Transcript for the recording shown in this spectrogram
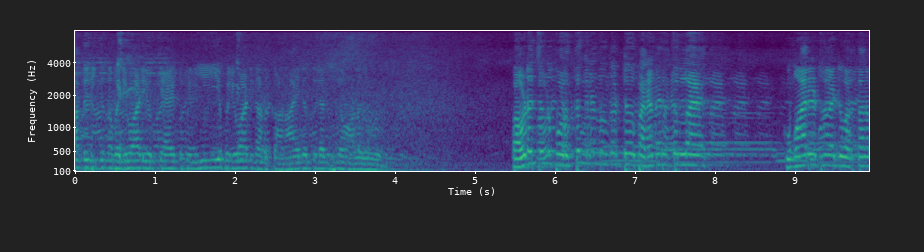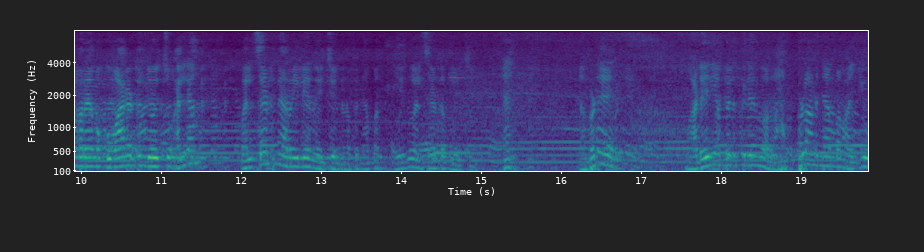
ആദരിക്കുന്ന പരിപാടിയൊക്കെ ആയിട്ട് വലിയ പരിപാടി നടക്കുകയാണ് ആയിരത്തിലധികം ആളുകളുണ്ട് അപ്പൊ അവിടെ ചെന്ന് പുറത്തിങ്ങനെ നിന്നിട്ട് പനമരത്തുള്ള കുമാരേട്ടനായിട്ട് വർത്താനം പറയുമ്പോൾ കുമാരേട്ടൻ ചോദിച്ചു അല്ല വത്സേട്ടനെ അറിയില്ലേന്ന് ചോദിച്ചിട്ടുണ്ട്. അപ്പൊ ഞാൻ പറഞ്ഞു ഏത് വത്സേട്ടൻ? ചോദിച്ചു. നമ്മുടെ വടേരി അമ്പലത്തിലെന്ന് പറഞ്ഞു. അപ്പോഴാണ് ഞാൻ പറഞ്ഞത് അയ്യോ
